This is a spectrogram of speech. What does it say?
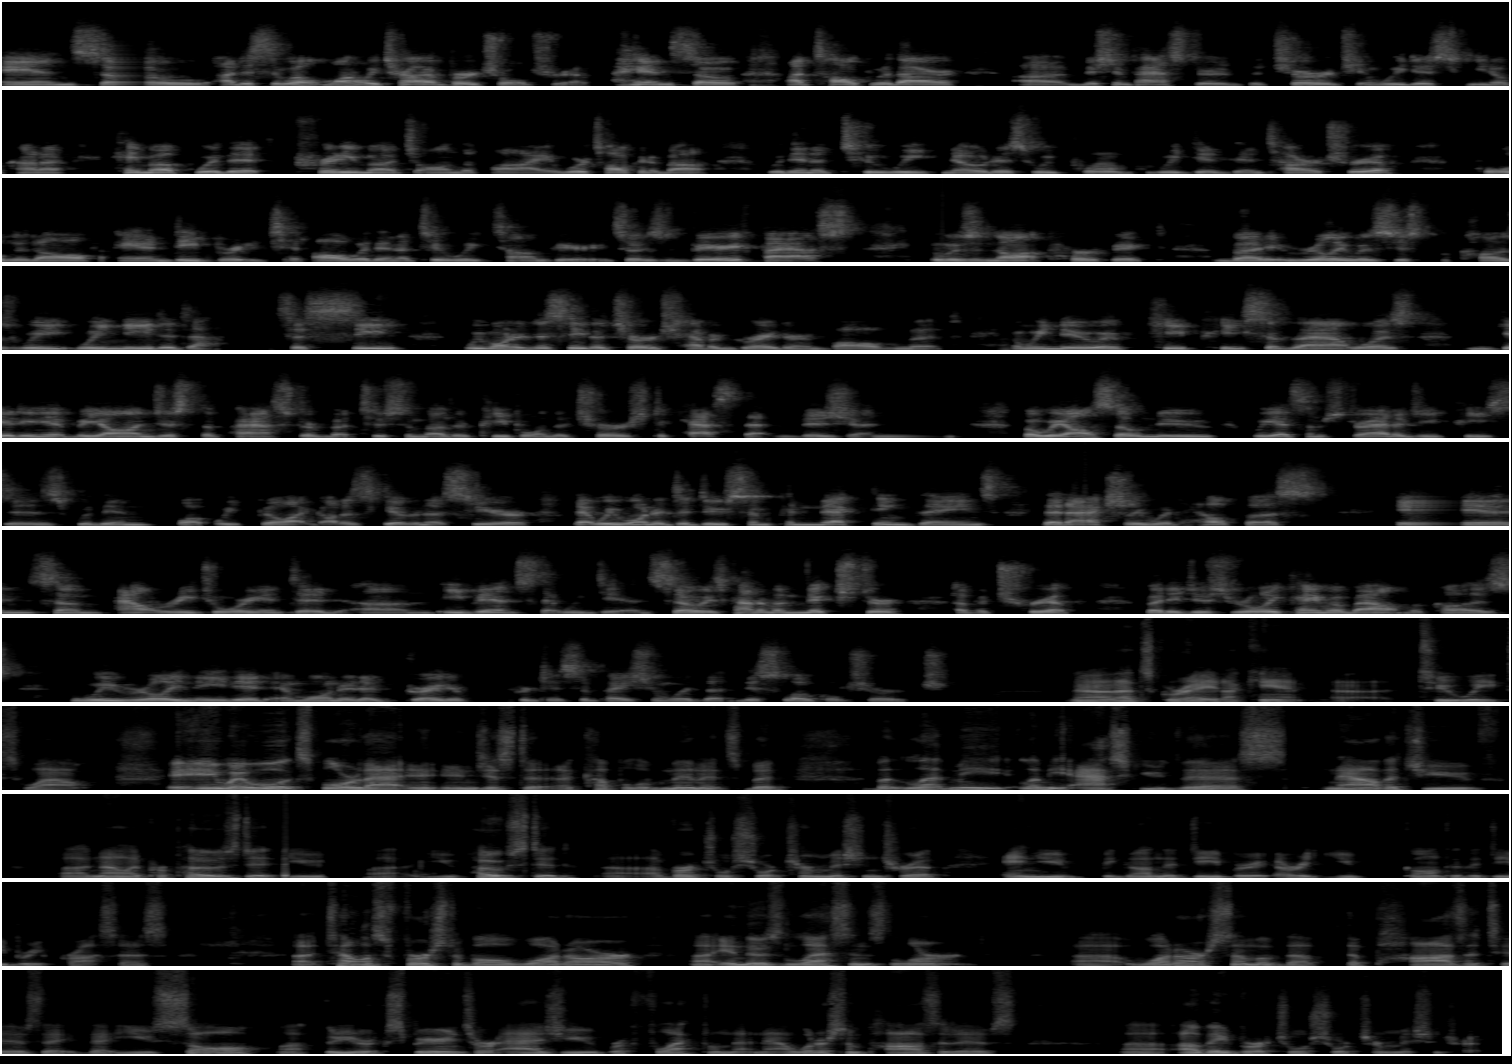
And so I just said, well, why don't we try a virtual trip? And so I talked with our uh, mission pastor of the church, and we just, you know, kind of came up with it pretty much on the fly. We're talking about within a two week notice, we pulled, we did the entire trip, pulled it off, and debriefed it all within a two week time period. So it was very fast. It was not perfect, but it really was just because we we needed to to see we wanted to see the church have a greater involvement. And we knew a key piece of that was getting it beyond just the pastor, but to some other people in the church to cast that vision. But we also knew we had some strategy pieces within what we feel like God has given us here that we wanted to do some connecting things that actually would help us in some outreach oriented um, events that we did. So it's kind of a mixture of a trip, but it just really came about because we really needed and wanted a greater participation with this local church. No, that's great. I can't. Uh, two weeks. Wow. Anyway, we'll explore that in, in just a, a, couple of minutes. But but let me let me ask you this: Now that you've uh, not only proposed it, you uh, you hosted uh, a virtual short-term mission trip, and you've begun the debrief, or you've gone through the debrief process. Uh, tell us first of all, what are uh, in those lessons learned? Uh, what are some of the, the positives that, that you saw uh, through your experience or as you reflect on that now? What are some positives uh, of a virtual short term mission trip?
